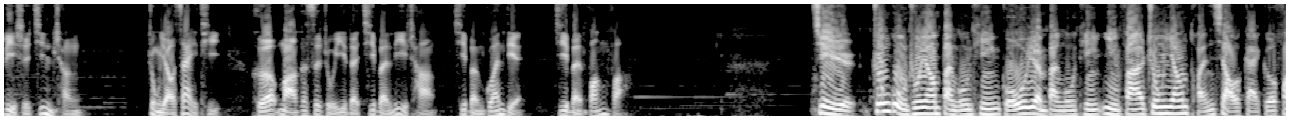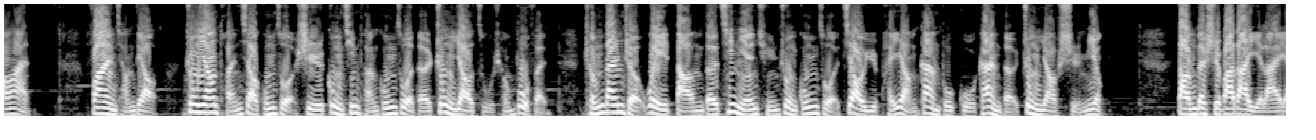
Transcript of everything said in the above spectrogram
历史进程、重要载体和马克思主义的基本立场、基本观点、基本方法。近日，中共中央办公厅、国务院办公厅印发《中央团校改革方案》。方案强调，中央团校工作是共青团工作的重要组成部分，承担着为党的青年群众工作教育培养干部骨干的重要使命。党的十八大以来，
